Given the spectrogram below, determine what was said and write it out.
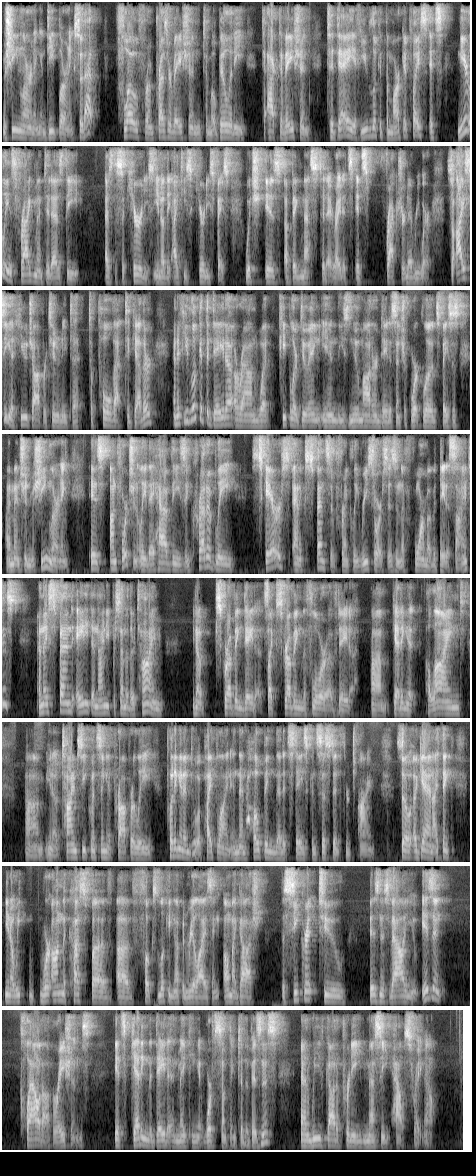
machine learning and deep learning. So that flow from preservation to mobility to activation today, if you look at the marketplace, it's nearly as fragmented as the as the security, you know, the IT security space, which is a big mess today, right? It's it's fractured everywhere. So I see a huge opportunity to to pull that together. And if you look at the data around what people are doing in these new modern data centric workload spaces, I mentioned machine learning, is unfortunately they have these incredibly scarce and expensive, frankly, resources in the form of a data scientist. And they spend 80 to 90% of their time, you know, scrubbing data. It's like scrubbing the floor of data, um, getting it aligned, um, you know, time sequencing it properly, putting it into a pipeline, and then hoping that it stays consistent through time. So again, I think you know we we're on the cusp of of folks looking up and realizing, oh my gosh, the secret to business value isn't cloud operations, it's getting the data and making it worth something to the business. And we've got a pretty messy house right now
